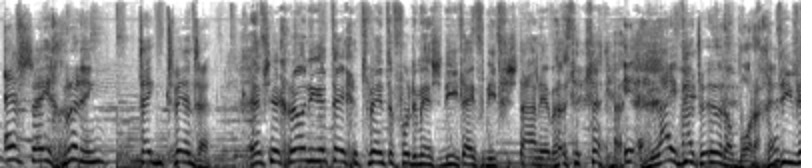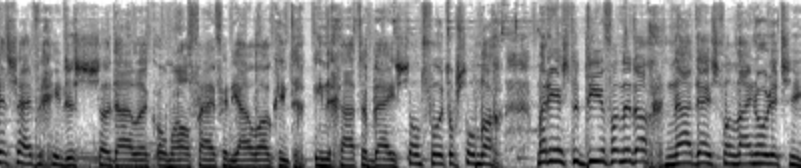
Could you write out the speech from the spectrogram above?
FC Grunning tegen Twente. FC Groningen tegen Twente voor de mensen die het even niet verstaan hebben. Live uit de Euroborg, hè? Die wedstrijd begint dus zo dadelijk om half vijf. En die houden we ook in, te- in de gaten bij Zandvoort op zondag. Maar eerst de dier van de dag na deze van Lionel Richie.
